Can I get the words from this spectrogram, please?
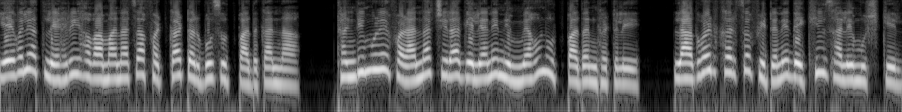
येवल्यात लेहरी हवामानाचा फटका टरबूज उत्पादकांना. थंडीमुळे फळांना चिरा गेल्याने निम्म्याहून उत्पादन घटले. लागवड खर्च फिटणे देखील झाले मुश्किल.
